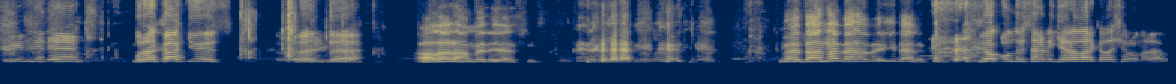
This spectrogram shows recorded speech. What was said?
Şimdi de Burak Akyüz. Öldü. Allah rahmet eylesin. Mezarına beraber gidelim. Yok Onur Sermek yaralı arkadaşlar Onur abi.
